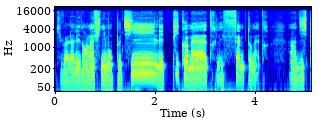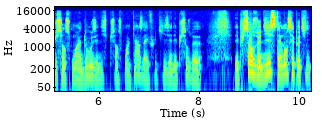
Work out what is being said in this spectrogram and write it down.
qui veulent aller dans l'infiniment petit, les picomètres, les femtomètres. 10 puissance moins 12 et 10 puissance moins 15. Là, il faut utiliser des puissances de, des puissances de 10, tellement c'est petit.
